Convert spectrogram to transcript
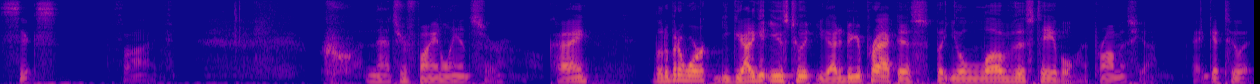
0.9965. And that's your final answer, okay? A little bit of work. You got to get used to it. You got to do your practice, but you'll love this table. I promise you. Okay, get to it.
